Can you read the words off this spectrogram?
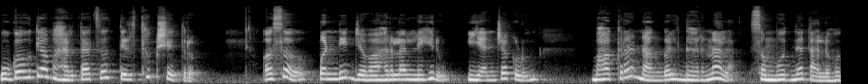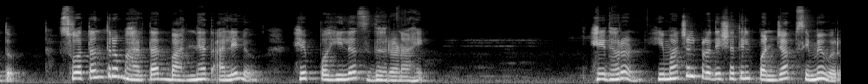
उगवत्या भारताचं तीर्थक्षेत्र असं पंडित जवाहरलाल नेहरू यांच्याकडून भाकरा नांगल धरणाला संबोधण्यात आलं होतं. स्वतंत्र भारतात बांधण्यात आलेलं हे पहिलंच धरण आहे. हे धरण हिमाचल प्रदेशातील पंजाब सीमेवर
